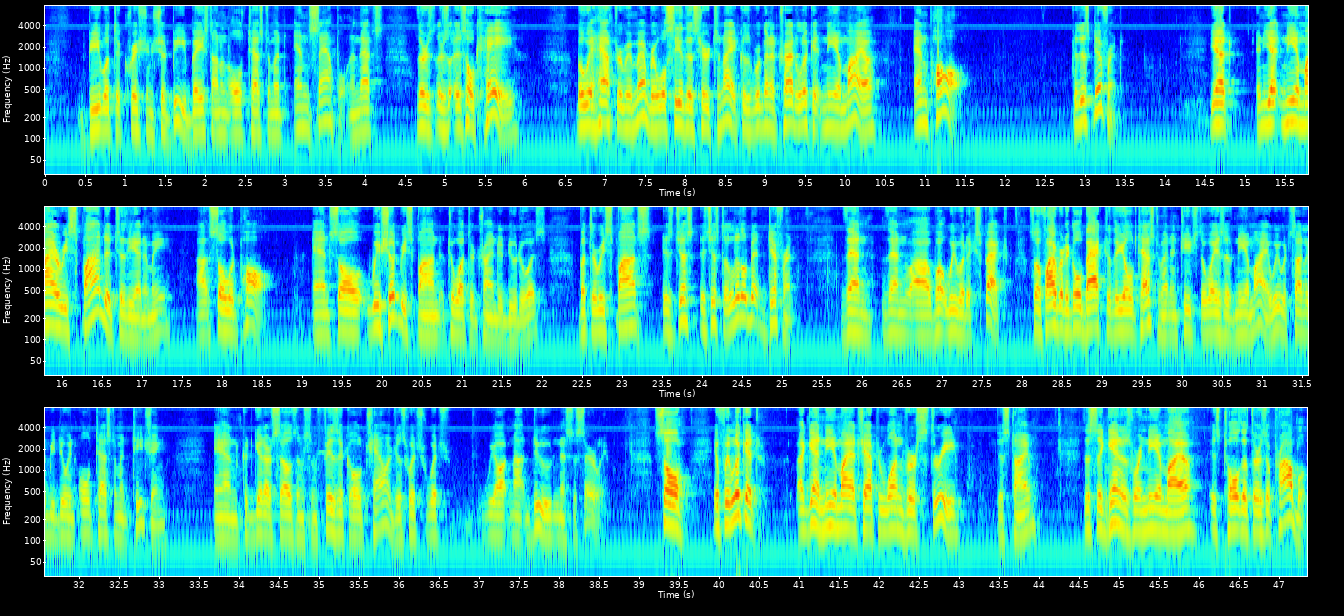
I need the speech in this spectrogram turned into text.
be what the Christian should be based on an Old Testament ensample. And that's there's, there's, it's okay, but we have to remember, we'll see this here tonight, because we're going to try to look at Nehemiah and Paul, because it's different. Yet, and yet Nehemiah responded to the enemy, uh, so would Paul. And so we should respond to what they're trying to do to us, but the response is just, is just a little bit different than, than uh, what we would expect. So if I were to go back to the Old Testament and teach the ways of Nehemiah, we would suddenly be doing Old Testament teaching and could get ourselves in some physical challenges, which, which we ought not do necessarily. So if we look at, again, Nehemiah chapter 1, verse 3, this time, this again is where Nehemiah is told that there's a problem.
